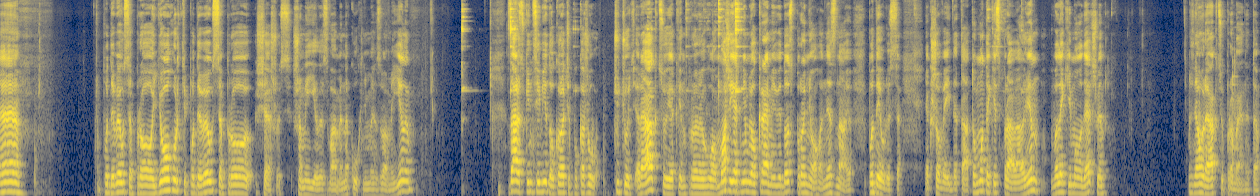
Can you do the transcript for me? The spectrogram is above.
Е, подивився про йогурт і подивився про ще щось, що ми їли з вами. На кухні ми з вами їли. Зараз в кінці відео, коротше, покажу чуть-чуть реакцію, як він прореагував. Може я знімлю окремий відос про нього, не знаю. Подивлюся, якщо вийде та. Тому такі справи. Але він великий молодець, він зняв реакцію про мене. Та.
